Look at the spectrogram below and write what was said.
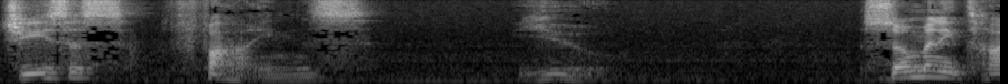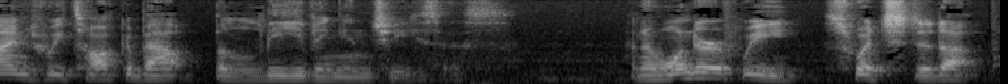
Jesus finds you. So many times we talk about believing in Jesus. And I wonder if we switched it up.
